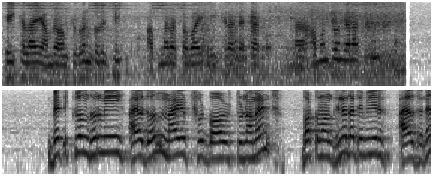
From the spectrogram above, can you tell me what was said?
সেই খেলায় আমরা অংশগ্রহণ করেছি। আপনারা সবাই এই খেলা দেখার আমন্ত্রণ জানাচ্ছি। ব্যতিক্রমধর্মী আয়োজন নাইট ফুটবল টুর্নামেন্ট। বর্তমান ঝিনেদা টিভির আয়োজনে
